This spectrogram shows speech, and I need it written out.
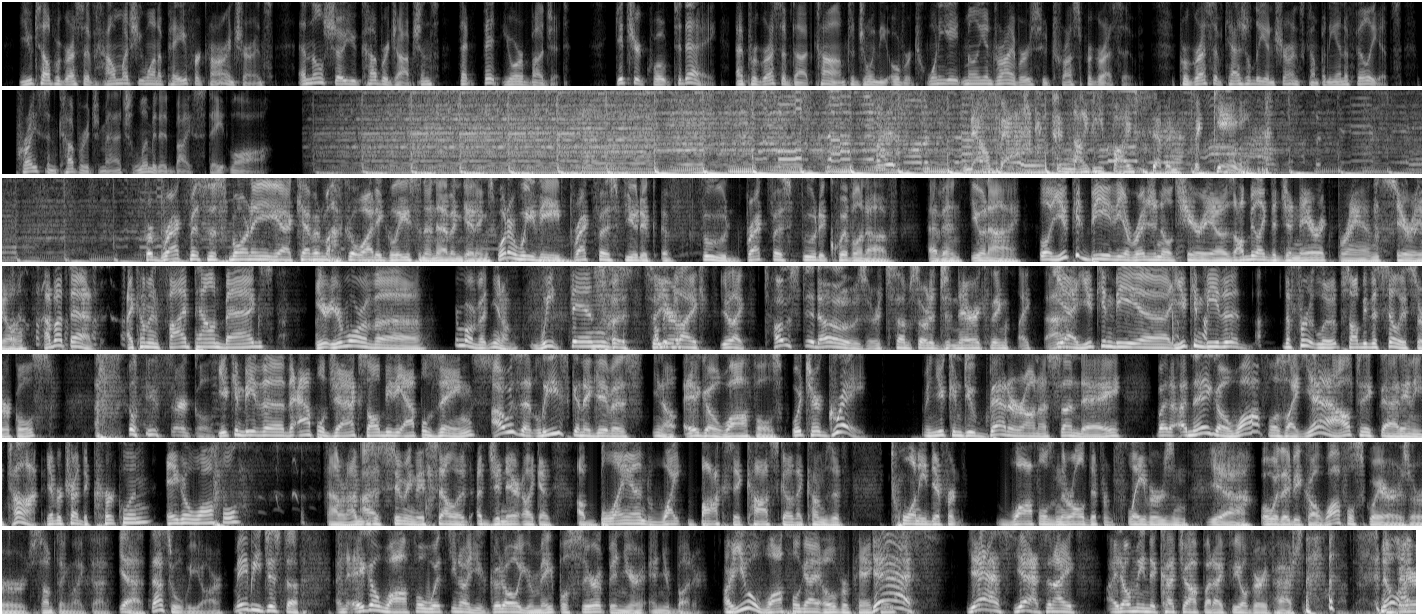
You tell Progressive how much you want to pay for car insurance, and they'll show you coverage options that fit your budget. Get your quote today at progressive.com to join the over 28 million drivers who trust Progressive. Progressive Casualty Insurance Company and Affiliates. Price and coverage match limited by state law. Now back to 95.7 The Game. For breakfast this morning, you got Kevin Michael, Whitey Gleason, and Evan Giddings. What are we the breakfast food, uh, food breakfast food equivalent of, Evan? You and I. Well, you could be the original Cheerios. I'll be like the generic brand cereal. How about that? I come in five pound bags. You're, you're more of a you're more of a you know wheat thins. So, so you're the- like you're like toasted O's or some sort of generic thing like that. yeah. You can be uh you can be the the Froot Loops. I'll be the Silly Circles. silly circles. You can be the the Apple Jacks. I'll be the Apple Zings. I was at least going to give us, you know, Eggo waffles, which are great. I mean, you can do better on a Sunday, but an Eggo waffle is like, yeah, I'll take that anytime. You ever tried the Kirkland Eggo waffle? I don't know. I'm just assuming they sell a, a generic, like a, a bland white box at Costco that comes with 20 different waffles and they're all different flavors. And Yeah. What would they be called? Waffle squares or something like that. Yeah, that's what we are. Maybe just a an Eggo waffle with, you know, your good old your maple syrup and your and your butter. are you a waffle guy over pancakes? Yes. Yes, yes. And I I don't mean to cut you off, but I feel very passionate about that. No, I'm I-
